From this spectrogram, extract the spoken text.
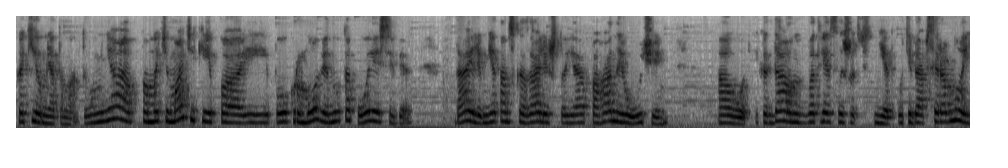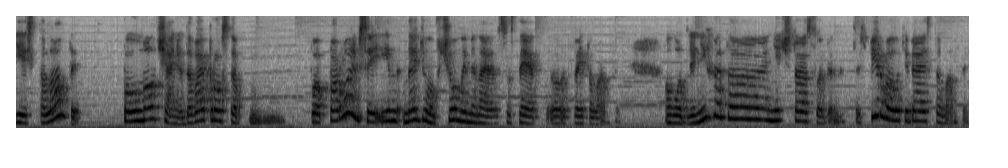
Какие у меня таланты? У меня по математике и по, и по укрумове, ну, такое себе. Да, или мне там сказали, что я поганый учень. А вот. И когда он в ответ слышит, нет, у тебя все равно есть таланты, по умолчанию, давай просто пороемся и найдем, в чем именно состоят э, твои таланты. Вот, для них это нечто особенное. То есть первое, у тебя есть таланты.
